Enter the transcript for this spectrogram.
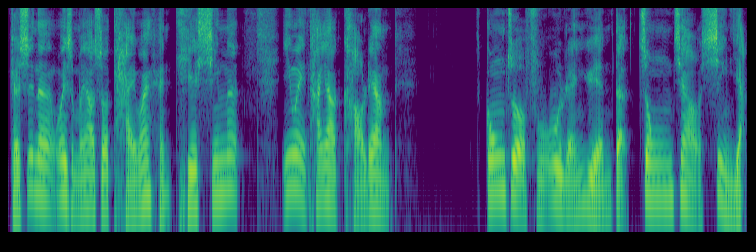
可是呢，为什么要说台湾很贴心呢？因为他要考量工作服务人员的宗教信仰。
